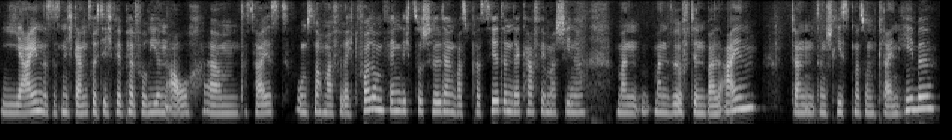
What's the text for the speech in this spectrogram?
jein, das ist nicht ganz richtig. Wir perforieren auch. Ähm, das heißt, um es nochmal vielleicht vollumfänglich zu schildern, was passiert in der Kaffeemaschine? Man, man wirft den Ball ein, dann, dann schließt man so einen kleinen Hebel.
